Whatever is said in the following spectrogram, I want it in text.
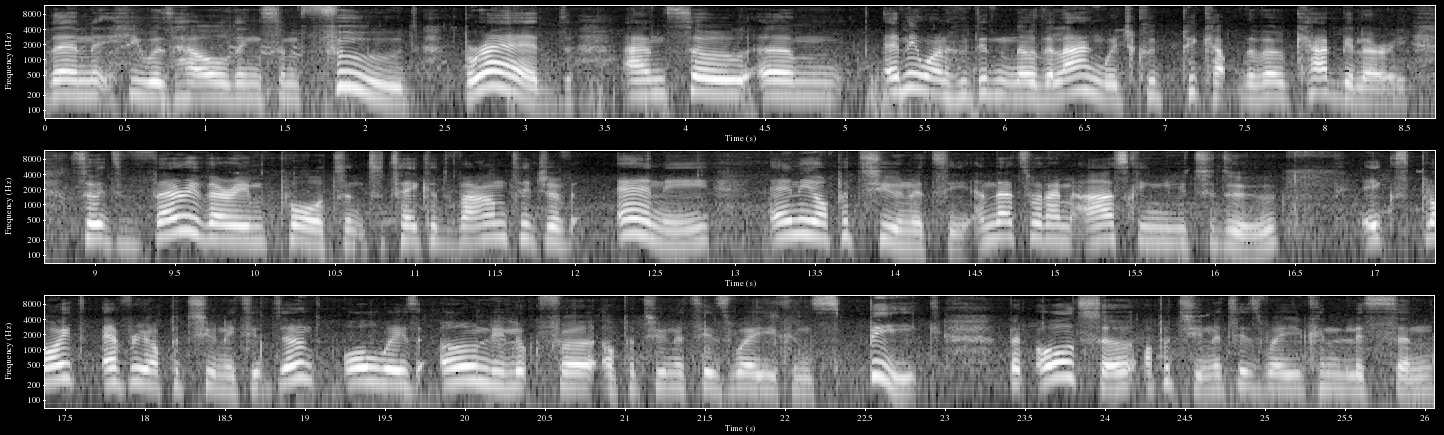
Then he was holding some food, bread. And so um, anyone who didn't know the language could pick up the vocabulary. So it's very, very important to take advantage of any, any opportunity. And that's what I'm asking you to do exploit every opportunity. Don't always only look for opportunities where you can speak, but also opportunities where you can listen.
